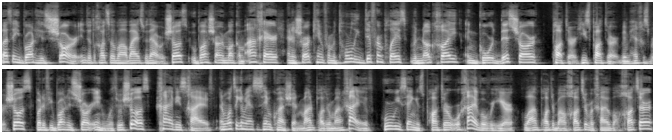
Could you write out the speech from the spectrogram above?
Let's say he brought his Shar into the Chatzar Balabais without Rishos, Ubashar and Makam Acher, and a Shar came from a totally different place, V'nagchai, and gored this Shar, Potter. He's Rishos. But if he brought his shar in with Rishos, Chayiv is Chayiv. And once again, we ask the same question: Man Potter, Man Chayiv. Who are we saying is Potter or Chayiv over here? Lav Potter Bal Chatzar V'Chayiv Bal Chatzar.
